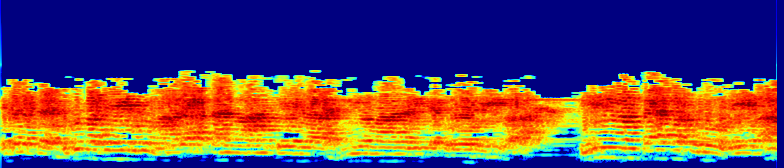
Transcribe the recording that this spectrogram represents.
එතකොට දුකපදයේ මහරහතන් වහන්සේලා ජීවමාන විට ප්‍රෝදේවා පිරිනිවන් පෑපසෝ දේවා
